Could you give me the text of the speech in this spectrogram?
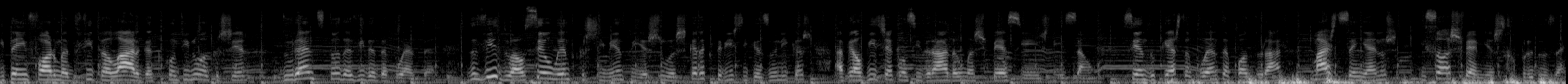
e têm forma de fita larga que continua a crescer durante toda a vida da planta. Devido ao seu lento crescimento e às suas características únicas, a Velvicia é considerada uma espécie em extinção, sendo que esta planta pode durar mais de 100 anos e só as fêmeas se reproduzem.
